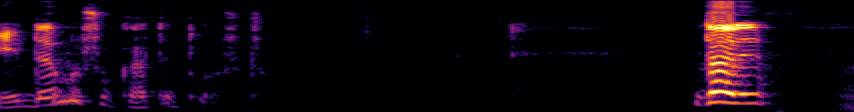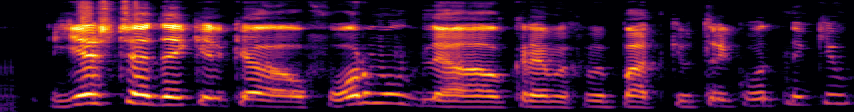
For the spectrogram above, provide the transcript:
І йдемо шукати площу. Далі. Є ще декілька формул для окремих випадків трикутників.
